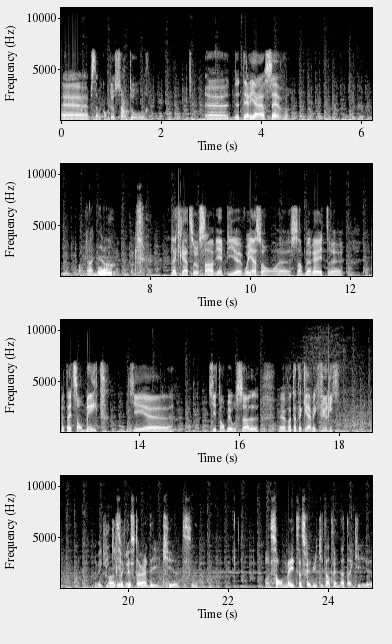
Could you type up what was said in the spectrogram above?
Euh, puis ça va conclure son tour. Euh, de derrière Sev, Ah non. Oh. la créature s'en vient, puis euh, voyant son. euh, semblerait être euh, peut-être son mate qui est. qui est tombé au sol, euh, va t'attaquer avec furie. Avec Je des pensais griffes. que c'était un des kids. Ouais. Son mate, ce serait lui qui est en train d'attaquer. euh,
